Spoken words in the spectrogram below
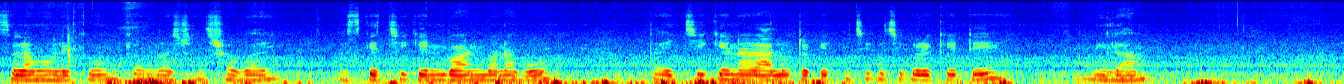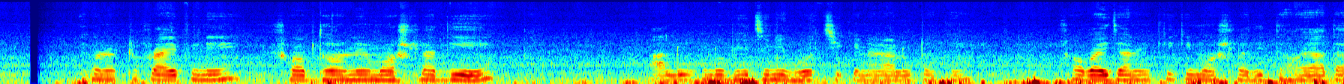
আসসালামু আলাইকুম, কেমন আছেন সবাই? আজকে চিকেন বার্ন বানাবো। তাই চিকেন আর আলুটাকে কুচি কুচি করে কেটে নিলাম। এখন একটা ফ্রাই প্যানে সব ধরনের মশলা দিয়ে আলুগুলো ভেজে নিব, চিকেন আর আলুটাকে। সবাই জানেন কী কী মশলা দিতে হয়? আদা,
